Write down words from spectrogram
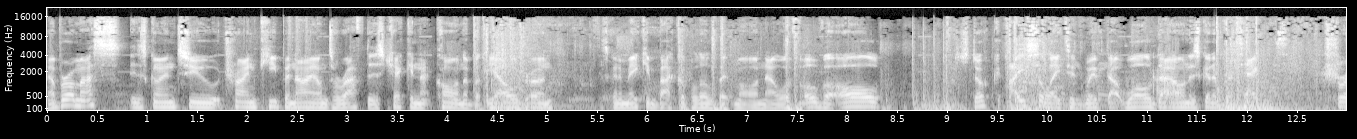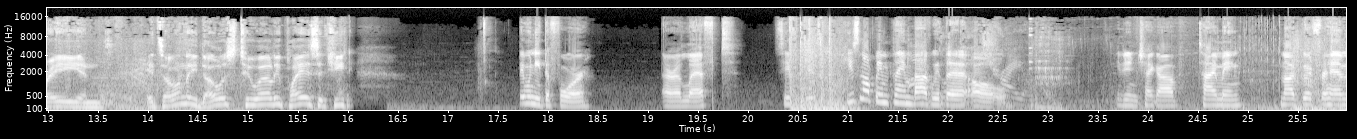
Now, Bromas is going to try and keep an eye onto Rafters, checking that corner, but the Eldrun is going to make him back up a little bit more. Now, with Ova all stuck, isolated with that wall down, is going to protect Tree, and it's only those two early players that G. Then we need the four are left. See he's not been playing bad with the oh he didn't check up timing not good for him.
